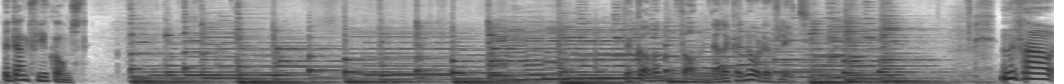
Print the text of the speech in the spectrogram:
Bedankt voor je komst. De column van Nelke Noordervliet. Mevrouw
